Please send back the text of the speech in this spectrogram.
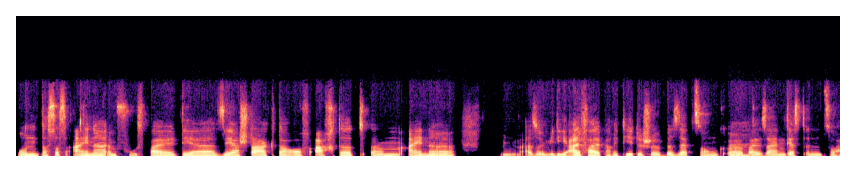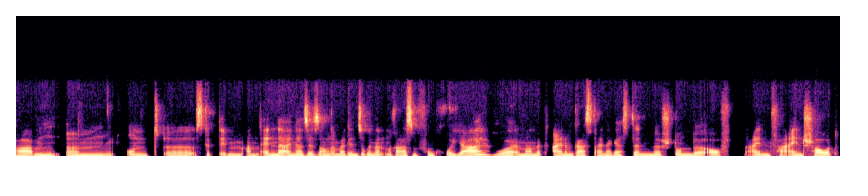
Und das ist einer im Fußball, der sehr stark darauf achtet, ähm, eine also im Idealfall paritätische Besetzung äh, mhm. bei seinen GästInnen zu haben. Ähm, und äh, es gibt eben am Ende einer Saison immer den sogenannten Rasenfunk Royal, wo er immer mit einem Gast, einer Gästin eine Stunde auf einen Verein schaut,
